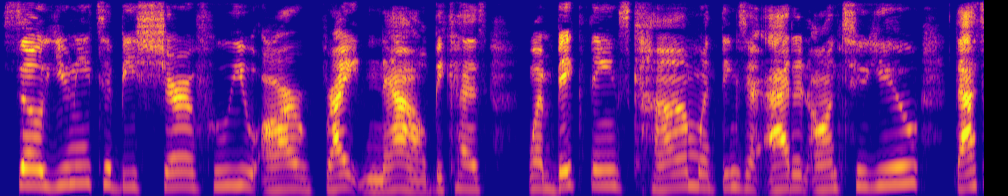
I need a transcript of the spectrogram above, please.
So you need to be sure of who you are right now because when big things come, when things are added onto you, that's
